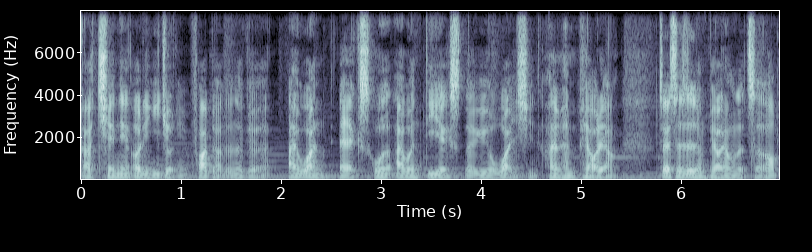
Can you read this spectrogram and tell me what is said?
啊前年二零一九年发表的那个 iOne X 或者 iOne DX 的一个外形，还很漂亮，这车是很漂亮的车哦。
